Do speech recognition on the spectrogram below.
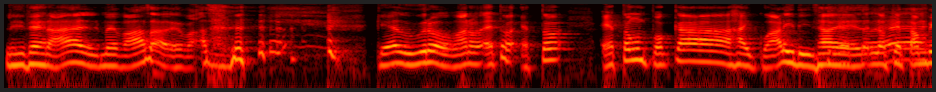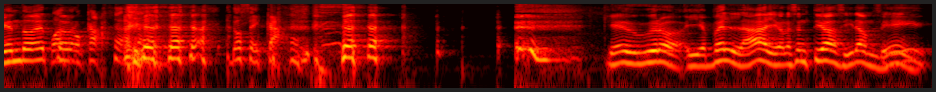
Literal, me pasa, me pasa. Qué duro, mano. Esto, esto, esto es un podcast high quality, ¿sabes? Los que es están viendo esto. 4K, 12K. Qué duro. Y es verdad, yo lo he sentido así también. Sí.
